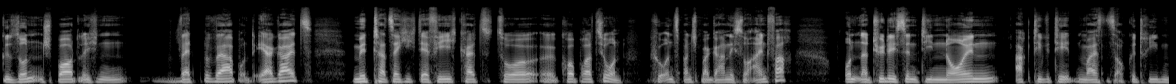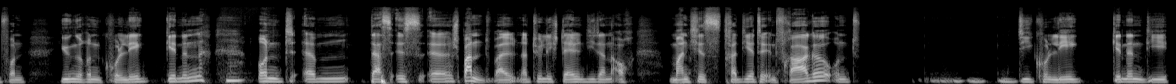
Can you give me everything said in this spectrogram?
gesunden sportlichen Wettbewerb und Ehrgeiz mit tatsächlich der Fähigkeit zur äh, Kooperation. Für uns manchmal gar nicht so einfach. Und natürlich sind die neuen Aktivitäten meistens auch getrieben von jüngeren Kolleginnen. Mhm. Und ähm, das ist äh, spannend, weil natürlich stellen die dann auch manches Tradierte in Frage und die Kolleginnen, die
